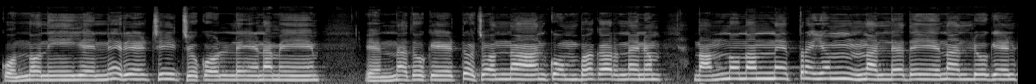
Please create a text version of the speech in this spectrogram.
കൊന്നു നീ എന്നെ രക്ഷിച്ചു കൊള്ളേണമേ എന്നതു കേട്ടു ചൊന്നാൻ കുംഭകർണനും നന്നു നന്നെത്രയും നല്ലതേ നല്ലുകേൾ.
